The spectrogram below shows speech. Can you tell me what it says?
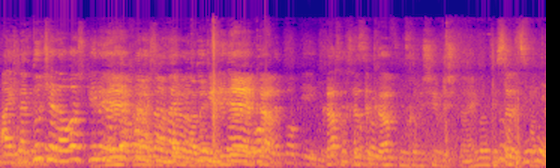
ההתנגדות של הראש כאילו יותר חלשה מההתנגדות כאילו. זה קו 52, תיסע לצפון תל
